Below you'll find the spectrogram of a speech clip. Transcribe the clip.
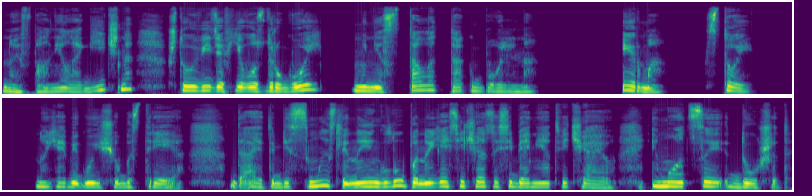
Но и вполне логично, что, увидев его с другой, мне стало так больно. «Ирма, стой!» Но я бегу еще быстрее. Да, это бессмысленно и глупо, но я сейчас за себя не отвечаю. Эмоции душат.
